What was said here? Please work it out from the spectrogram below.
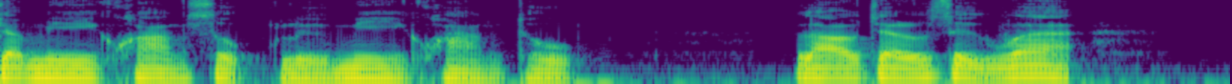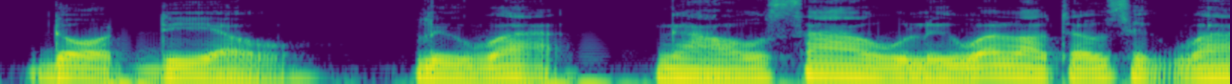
จะมีความสุขหรือมีความทุกข์เราจะรู้สึกว่า โดดเดี่ยว หรือว่าเหงาเศร้าหรือว่าเราจะรู้สึกว่า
